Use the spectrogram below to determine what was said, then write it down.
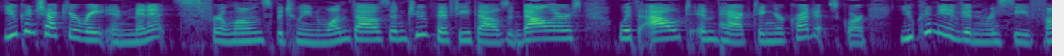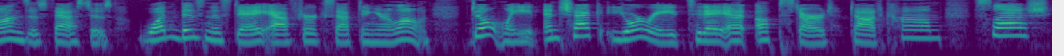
You can check your rate in minutes for loans between $1,000 to $50,000 without impacting your credit score. You can even receive funds as fast as one business day after accepting your loan. Don't wait and check your rate today at upstart.com slash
